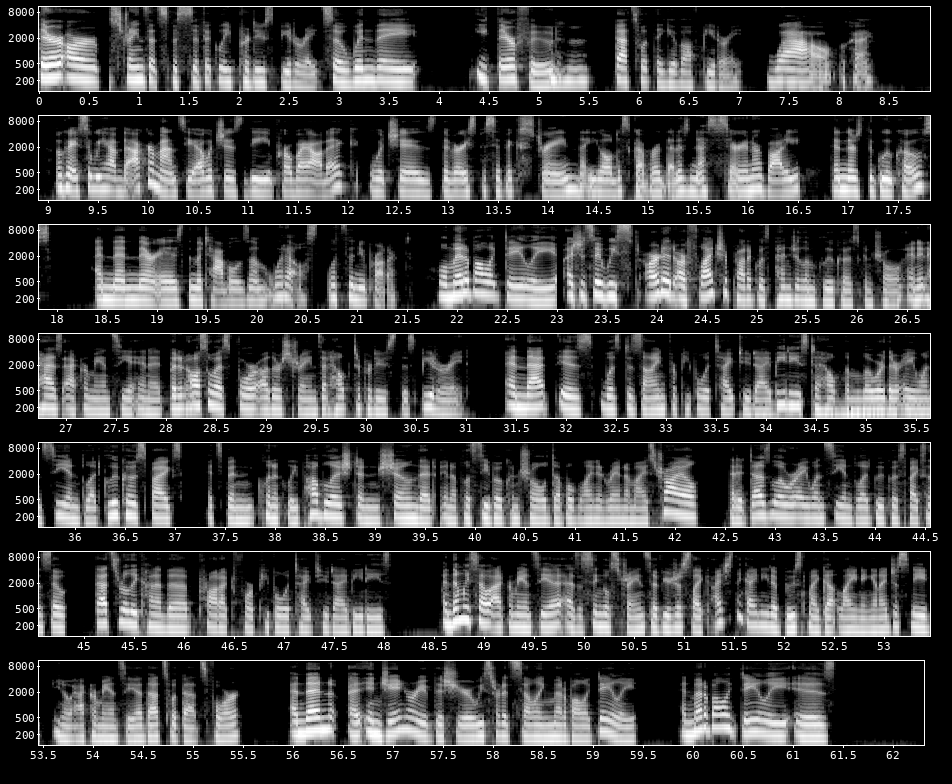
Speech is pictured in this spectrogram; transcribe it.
There are strains that specifically produce butyrate. So when they eat their food, mm-hmm. that's what they give off butyrate. Wow. Okay. Okay, so we have the Akkermansia, which is the probiotic, which is the very specific strain that you all discovered that is necessary in our body. Then there's the glucose, and then there is the metabolism. What else? What's the new product? Well, Metabolic Daily, I should say we started our flagship product was Pendulum Glucose Control, and it has Akkermansia in it, but it mm-hmm. also has four other strains that help to produce this butyrate. And that is was designed for people with type 2 diabetes to help them lower their A1C and blood glucose spikes it's been clinically published and shown that in a placebo-controlled double-blinded randomized trial that it does lower A1C and blood glucose spikes. And so that's really kind of the product for people with type 2 diabetes. And then we sell Akkermansia as a single strain. So if you're just like, I just think I need to boost my gut lining and I just need, you know, Akkermansia, that's what that's for. And then uh, in January of this year, we started selling Metabolic Daily. And Metabolic Daily is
